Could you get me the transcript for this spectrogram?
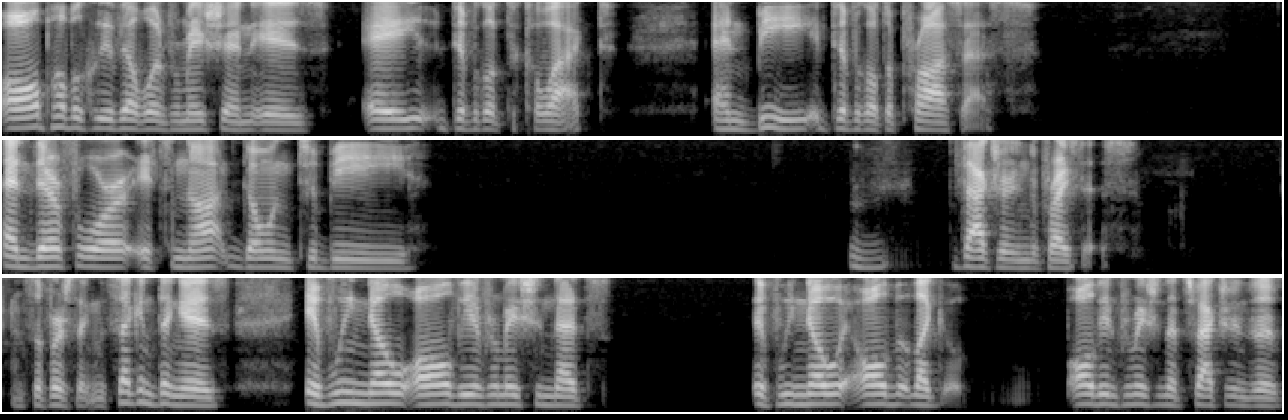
all publicly available information is a difficult to collect, and b difficult to process and therefore it's not going to be factored into prices. That's the first thing. The second thing is if we know all the information that's if we know all the like all the information that's factored into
